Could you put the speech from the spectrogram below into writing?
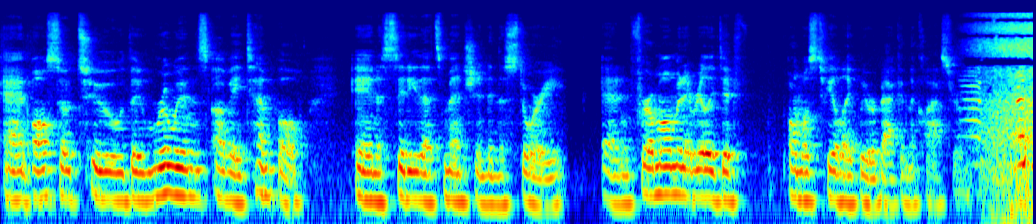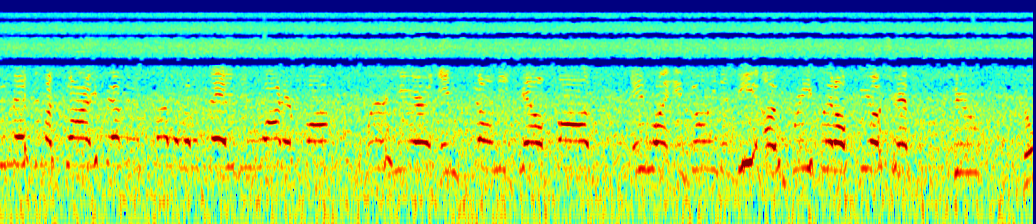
and also to the ruins of a temple in a city that's mentioned in the story. And for a moment, it really did almost feel like we were back in the classroom. This is Mr. Masari filming in front of the baby waterfall. We're here in Stony Tail Falls in what is going to be a brief little field trip to the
